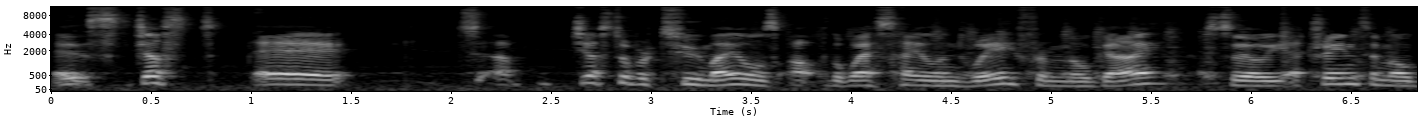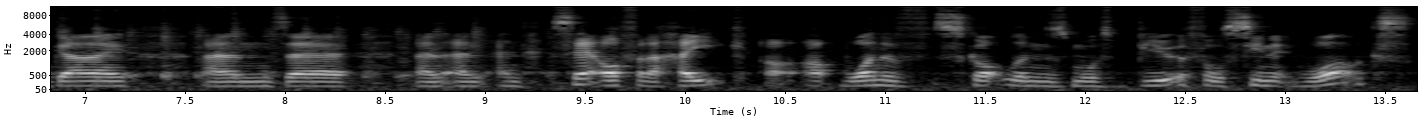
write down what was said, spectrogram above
it's just uh, t- uh, just over two miles up the West Highland Way from Milngavie. So a train to Milngavie and, uh, and and and set off on a hike up one of Scotland's most beautiful scenic walks.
